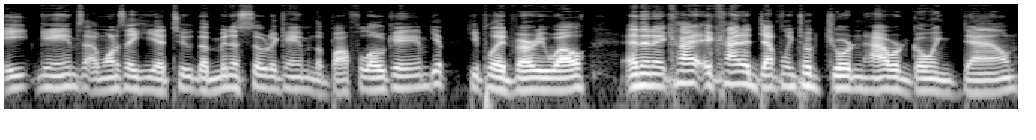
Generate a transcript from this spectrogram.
eight games. I want to say he had two: the Minnesota game and the Buffalo game. Yep. he played very well. And then it kind it kind of definitely took Jordan Howard going down.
